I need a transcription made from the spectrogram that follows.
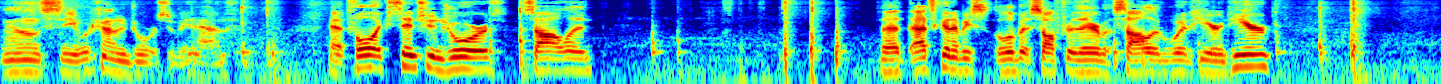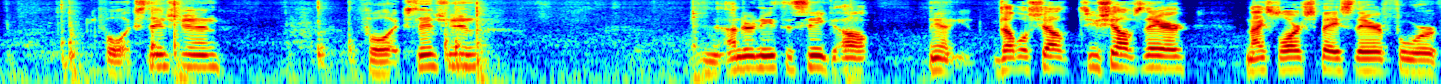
Now let's see, what kind of drawers do we have? Got full extension drawers, solid. That That's gonna be a little bit softer there, but solid wood here and here. Full extension, full extension. And underneath the sink, oh, yeah, double shelf, two shelves there. Nice large space there for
